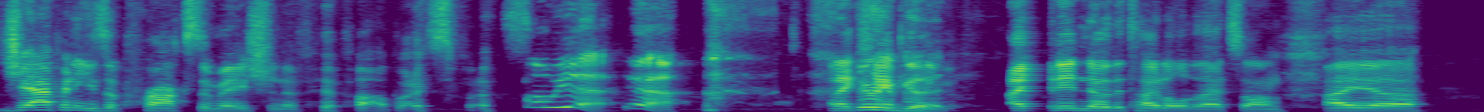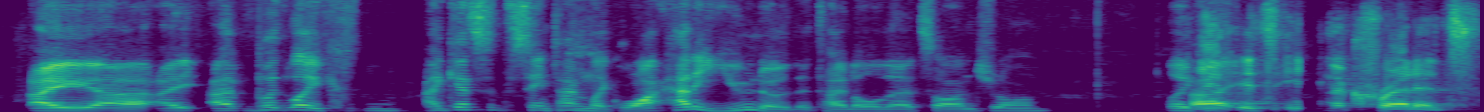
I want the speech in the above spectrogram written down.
Japanese approximation of hip hop, I suppose. Oh yeah, yeah. And I Very good. I didn't know the title of that song. I uh I uh I, I but like I guess at the same time like why how do you know the title of that song, Sean? Like Uh, it's in the credits.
